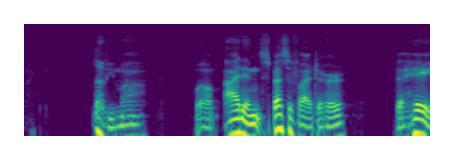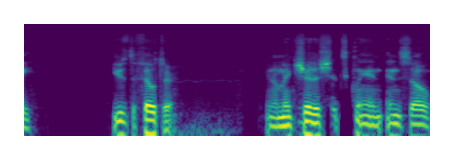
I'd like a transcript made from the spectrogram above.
I'm like, love you, ma. Well, I didn't specify to her that hey, use the filter. You know, make sure the shit's clean. And so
